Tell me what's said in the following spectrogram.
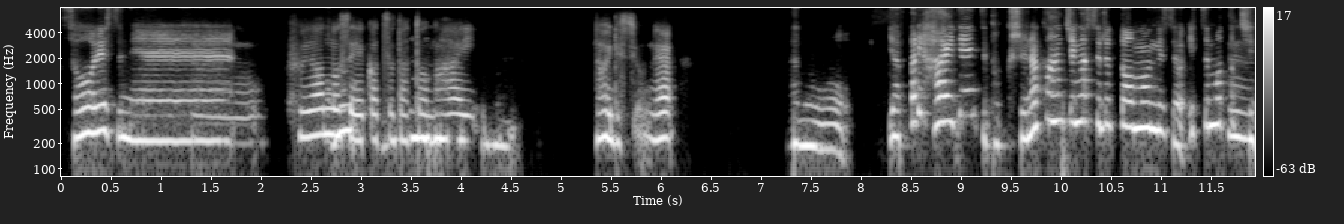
そうですね。うん普段の生活だとない、うんないですよね。あのやっぱり拝殿って特殊な感じがすると思うんですよ。いつもと違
